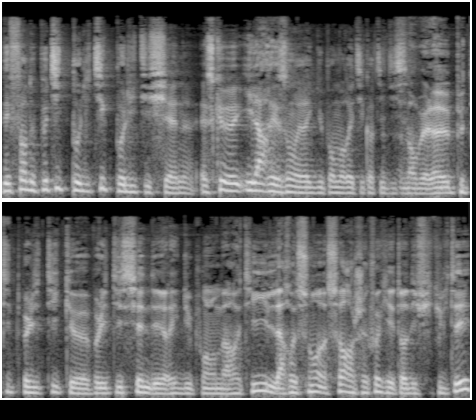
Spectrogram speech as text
des fins de petite politique politicienne. Est-ce qu'il a raison, Éric Dupont-Moretti, quand il dit ça? Non, mais la petite politique euh, politicienne d'Éric Dupont-Moretti, il la ressent, sort à chaque fois qu'il est en difficulté.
